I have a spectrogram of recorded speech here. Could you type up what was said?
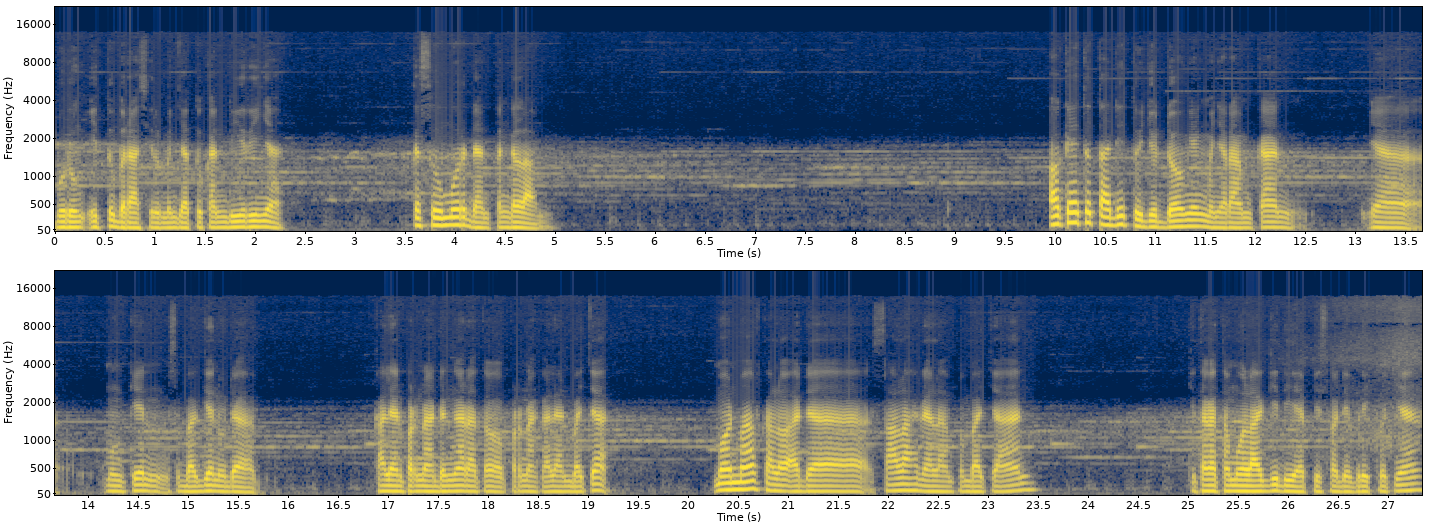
burung itu berhasil menjatuhkan dirinya ke sumur dan tenggelam. Oke itu tadi tujuh dongeng menyeramkan ya mungkin sebagian udah kalian pernah dengar atau pernah kalian baca. Mohon maaf kalau ada salah dalam pembacaan. Kita ketemu lagi di episode berikutnya.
